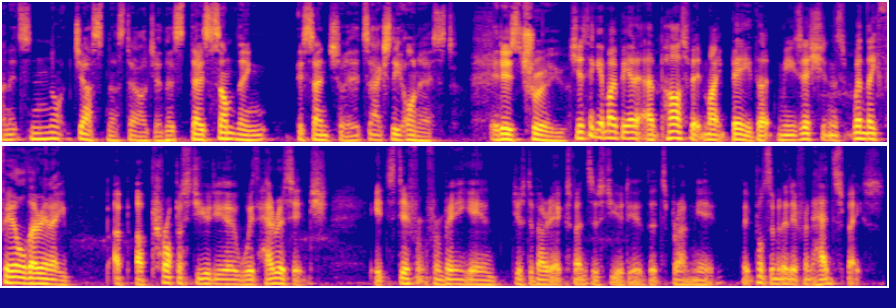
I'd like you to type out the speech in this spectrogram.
and it's not just nostalgia. There's there's something essential. It's actually honest. It is true. Do you think it might be a, a part of it might be that musicians, when they feel they're in a, a a proper studio with heritage, it's different from being in just a very expensive studio that's brand new. It puts them in a different headspace.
